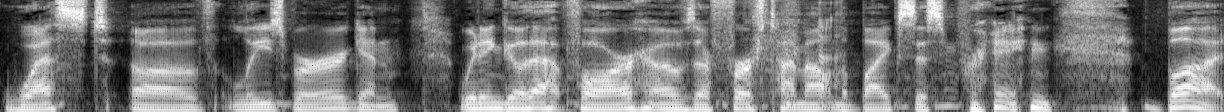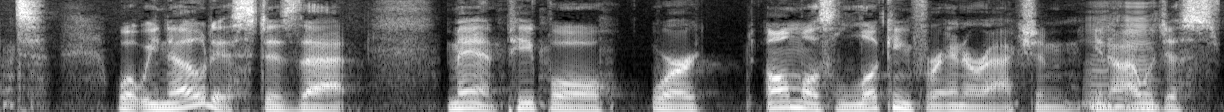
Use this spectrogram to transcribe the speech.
west of Leesburg, and we didn't go that far. It was our first time out on the bikes this spring, but what we noticed is that man, people were almost looking for interaction. You know, I would just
